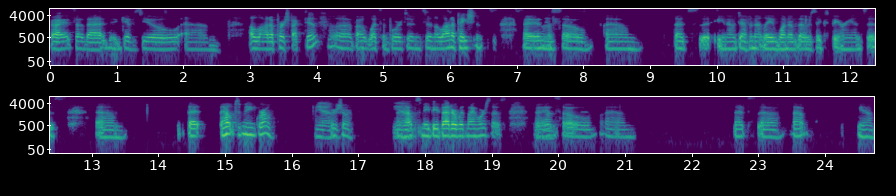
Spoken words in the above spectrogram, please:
right? So that it gives you um, a lot of perspective uh, about what's important and a lot of patience. And Mm-hmm. So um, that's, uh, you know, definitely one of those experiences um, that helped me grow. Yeah. For sure yeah. it helps me be better with my horses right yeah. so um, that's uh, that you know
